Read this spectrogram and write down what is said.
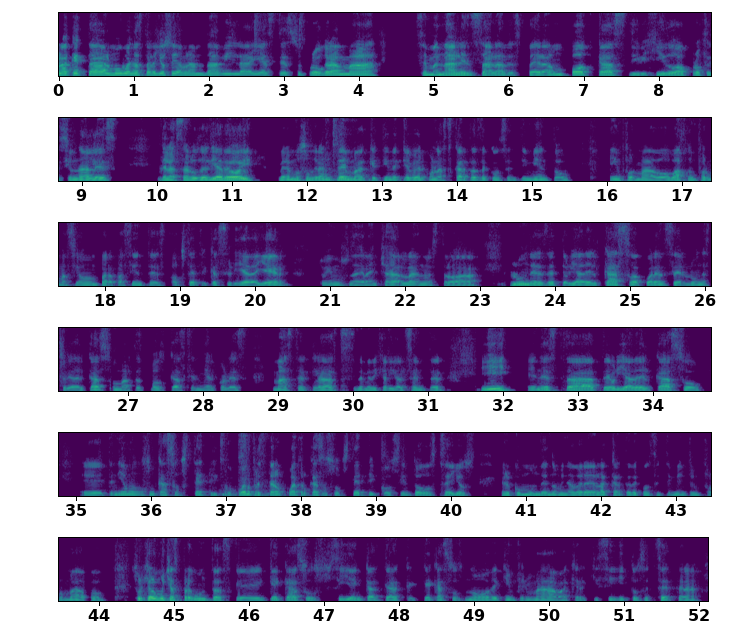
Hola, ¿qué tal? Muy buenas tardes. Yo soy Abraham Dávila y este es su programa semanal en sala de espera, un podcast dirigido a profesionales de la salud. El día de hoy veremos un gran tema que tiene que ver con las cartas de consentimiento informado o bajo información para pacientes obstétricas. El día de ayer tuvimos una gran charla en nuestro ah, lunes de teoría del caso. Acuérdense, el lunes teoría del caso, martes podcast y el miércoles masterclass de Medical Legal Center. Y en esta teoría del caso, eh, teníamos un caso obstétrico. Bueno, presentaron cuatro casos obstétricos y en todos ellos el común denominador era la carta de consentimiento informado. Surgieron muchas preguntas, que en qué casos sí, en qué, casos no, de quién firmaba, qué requisitos, etcétera.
